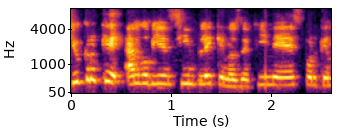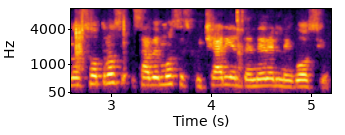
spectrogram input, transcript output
Yo creo que algo bien simple que nos define es porque nosotros sabemos escuchar y entender el negocio.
